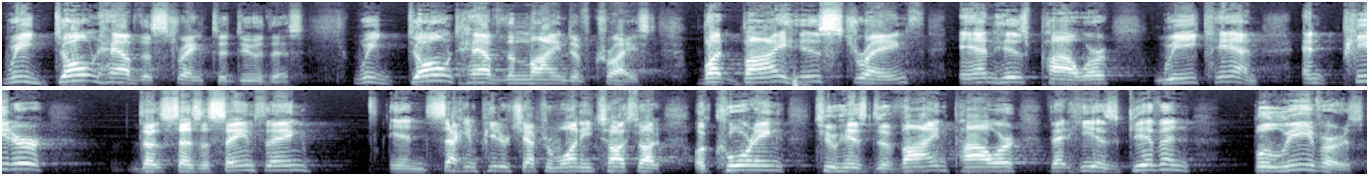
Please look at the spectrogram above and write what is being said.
We don't have the strength to do this. We don't have the mind of Christ. But by His strength and His power, we can. And Peter says the same thing in 2 Peter chapter 1, he talks about according to his divine power that he has given believers,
